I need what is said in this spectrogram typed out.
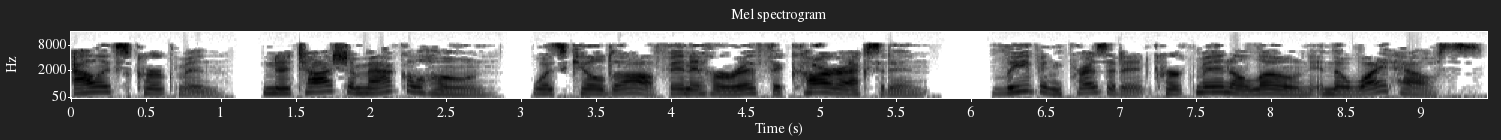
Alex Kirkman, Natascha McElhone, was killed off in a horrific car accident, leaving President Kirkman alone in the White House.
